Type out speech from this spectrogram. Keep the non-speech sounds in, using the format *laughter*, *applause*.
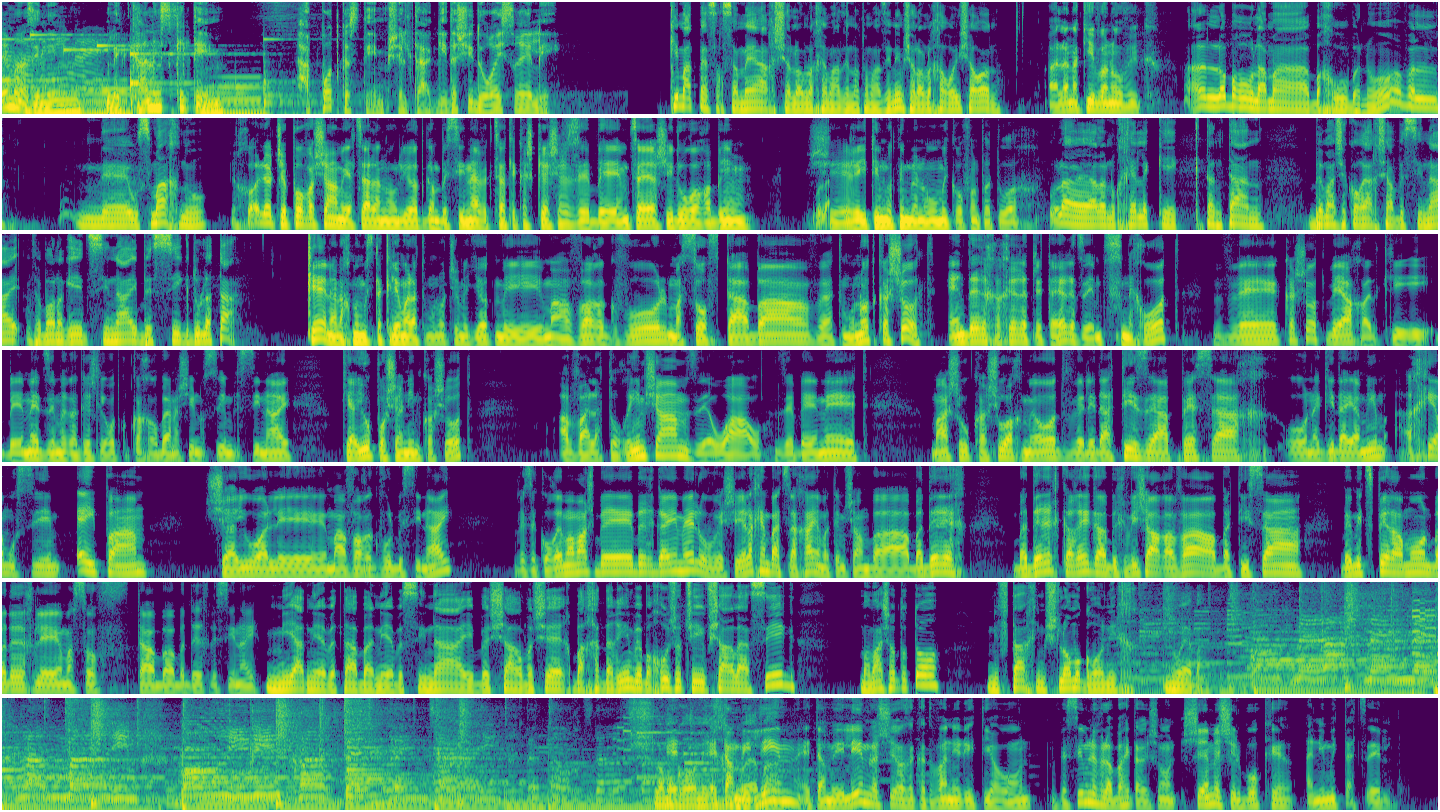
אתם מאזינים לכאן הסכתים, הפודקאסטים של תאגיד השידור הישראלי. כמעט פסח שמח, שלום לכם מאזינות ומאזינים, שלום לך רועי שרון. אהלן עקיבא נוביק. לא ברור למה בחרו בנו, אבל הוסמכנו. יכול להיות שפה ושם יצא לנו להיות גם בסיני וקצת לקשקש על זה באמצעי השידור הרבים, אולי... שלעיתים נותנים לנו מיקרופון פתוח. אולי היה לנו חלק אה, קטנטן במה שקורה עכשיו בסיני, ובואו נגיד סיני בשיא גדולתה. כן, אנחנו מסתכלים על התמונות שמגיעות ממעבר הגבול, מסוף טאבה, והתמונות קשות. אין דרך אחרת לתאר את זה, הן שמחות וקשות ביחד, כי באמת זה מרגש לראות כל כך הרבה אנשים נוסעים לסיני, כי היו פה שנים קשות, אבל התורים שם זה וואו, זה באמת משהו קשוח מאוד, ולדעתי זה הפסח, או נגיד הימים הכי עמוסים אי פעם. שהיו על uh, מעבר הגבול בסיני, וזה קורה ממש ברגעים אלו, ושיהיה לכם בהצלחה אם אתם שם בדרך, בדרך כרגע, בכביש הערבה, בטיסה, במצפה רמון, בדרך למסוף טאבה, בדרך לסיני. מיד נהיה בטאבה, נהיה בסיני, בשארם א-שייח, בחדרים ובחושות שאי אפשר להשיג. ממש אוטוטו, נפתח עם שלמה גרוניך, נואבה. שלמה גרוניך. את המילים, את המילים לשיר הזה כתבה נירית ירון, ושים לב לבית הראשון, שמש של בוקר, אני מתעצל,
